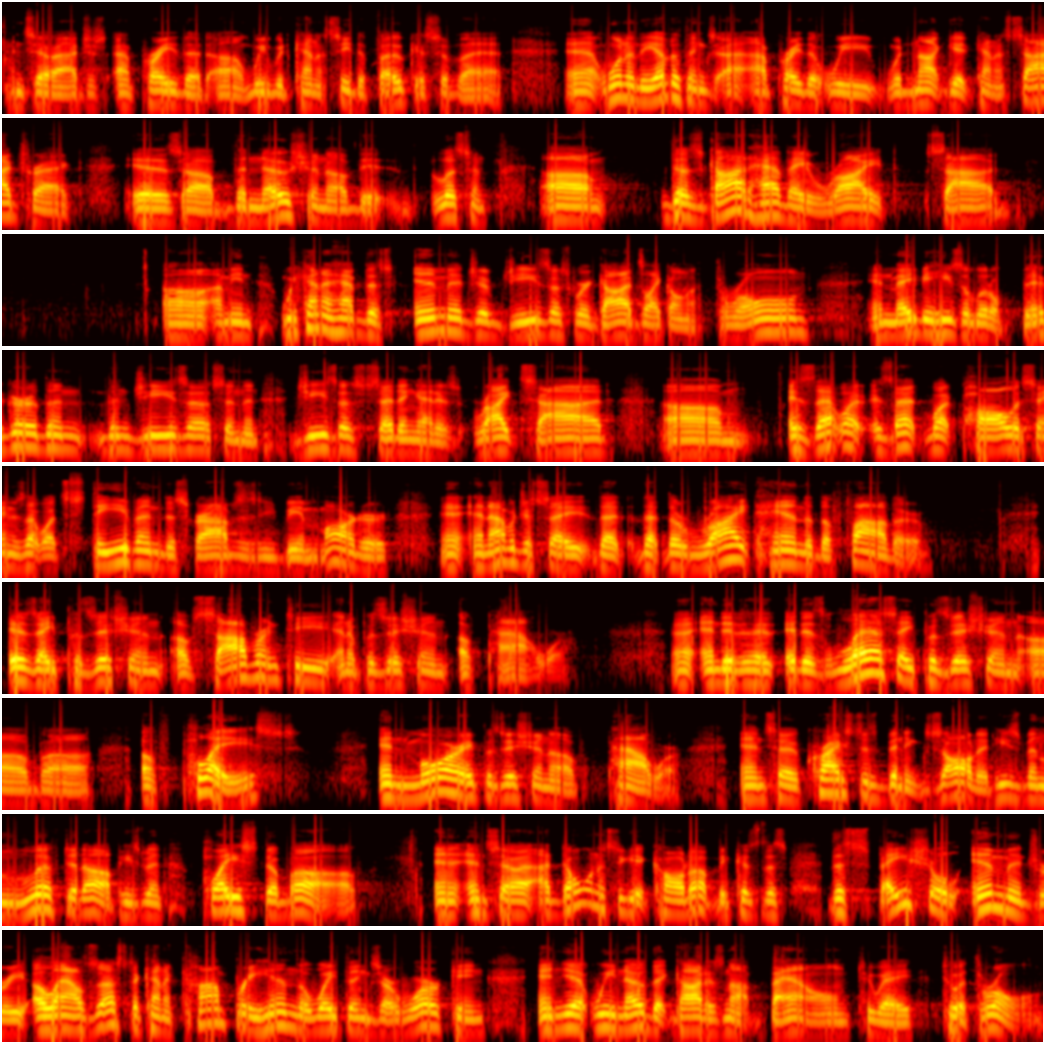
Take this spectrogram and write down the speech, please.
and so I just I pray that uh, we would kind of see the focus of that. Uh, one of the other things I, I, pray that we would not get kind of sidetracked is uh, the notion of the listen, um, does God have a right side? Uh, I mean, we kind of have this image of Jesus where God's like on a throne, and maybe he's a little bigger than, than Jesus, and then Jesus sitting at his right side. Um, is that what is that what Paul is saying? Is that what Stephen describes as he's being martyred? And, and I would just say that that the right hand of the Father is a position of sovereignty and a position of power, uh, and it is, it is less a position of uh, of place and more a position of power. And so Christ has been exalted. He's been lifted up. He's been placed above. And, and so I don't want us to get caught up because this, this spatial imagery allows us to kind of comprehend the way things are working, and yet we know that God is not bound to a, to a throne,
